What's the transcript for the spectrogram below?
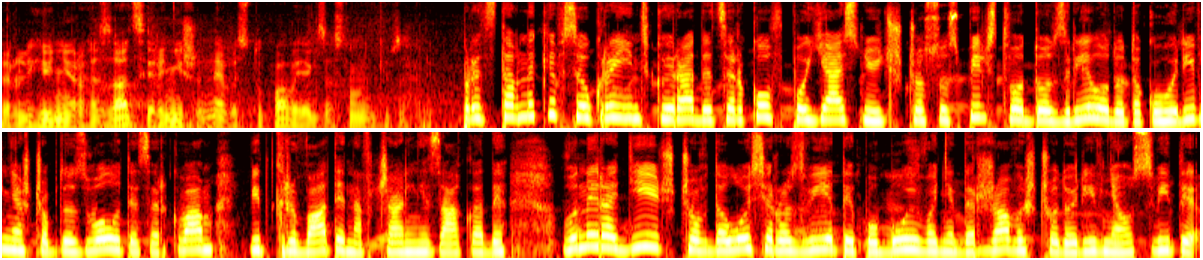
релігійні організації раніше не виступали як засновники взагалі. Представники Всеукраїнської ради церков пояснюють, що суспільство дозріло до такого рівня, щоб дозволити церквам відкривати навчальні заклади. Вони радіють, що вдалося розвіяти побоювання держави щодо рівня освіти,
